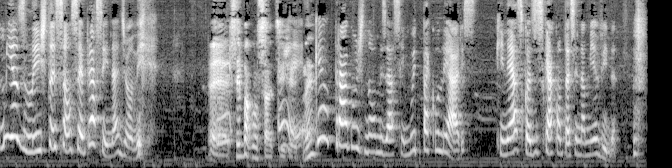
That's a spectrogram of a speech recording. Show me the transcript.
Minhas listas são sempre assim, né, Johnny? É, sem bagunçar desse É, jeito, né? porque eu trago uns nomes assim muito peculiares. Que nem as coisas que acontecem na minha vida.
